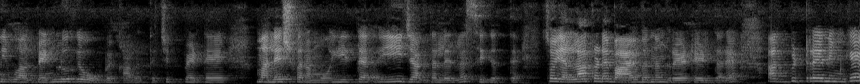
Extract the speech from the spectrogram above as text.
ನೀವು ಅದು ಬೆಂಗಳೂರಿಗೆ ಹೋಗ್ಬೇಕಾಗುತ್ತೆ. ಚಿಕ್ಕಪೇಟೆ ಮಲ್ಲೇಶ್ವರಮು ಈ ಟ, ಈ ಜಾಗದಲ್ಲೆಲ್ಲ ಸಿಗುತ್ತೆ. ಸೊ ಎಲ್ಲ ಕಡೆ ಬಾಯಿ ಬಂದಂಗೆ ರೇಟ್ ಹೇಳ್ತಾರೆ. ಅದು ಬಿಟ್ಟರೆ ನಿಮಗೆ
